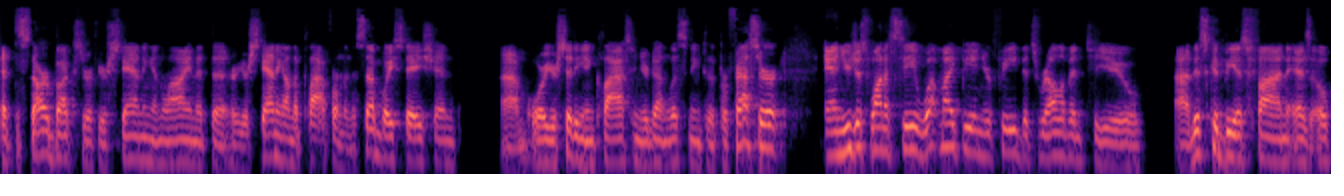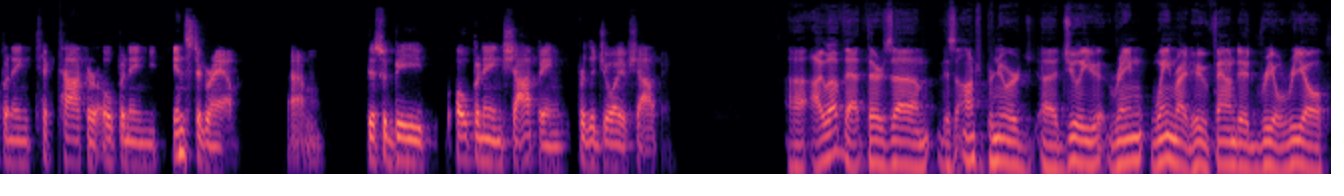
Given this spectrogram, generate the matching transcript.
at the Starbucks or if you're standing in line at the, or you're standing on the platform in the subway station, um, or you're sitting in class and you're done listening to the professor and you just want to see what might be in your feed that's relevant to you. Uh, this could be as fun as opening TikTok or opening Instagram. Um, this would be opening shopping for the joy of shopping. Uh, I love that. There's um, this entrepreneur, uh, Julie Rain- Wainwright, who founded Real Real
